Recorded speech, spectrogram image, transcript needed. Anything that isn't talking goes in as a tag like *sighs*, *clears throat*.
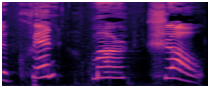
the Quinn Marr Show.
